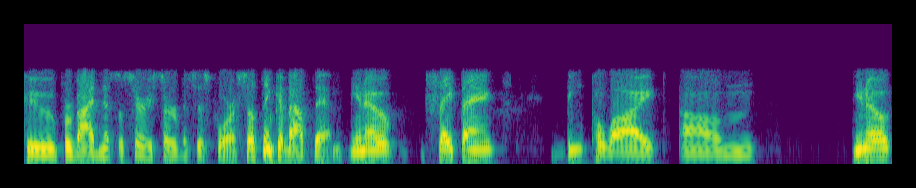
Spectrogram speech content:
to provide necessary services for us. So think about them. You know, say thanks, be polite. Um, you know,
